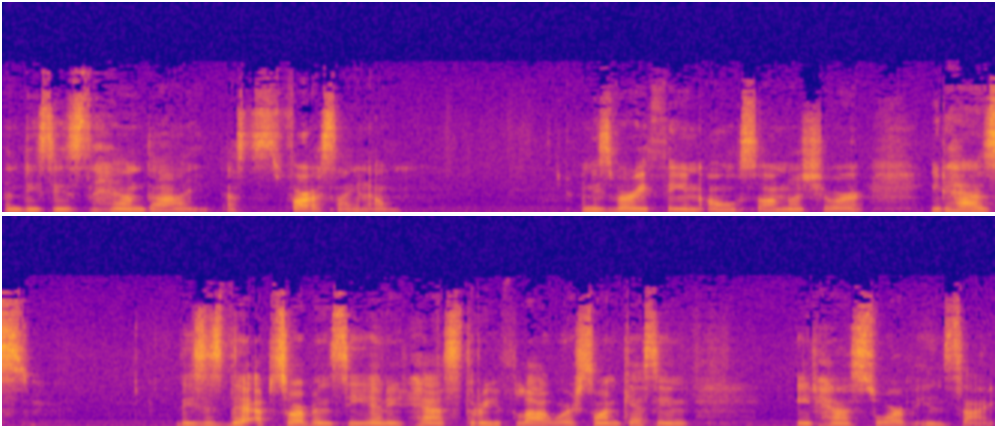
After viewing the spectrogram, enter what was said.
And this is hand dyed as far as I know. And it's very thin also I'm not sure. It has this is the absorbency and it has three flowers so I'm guessing it has Zorb inside.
